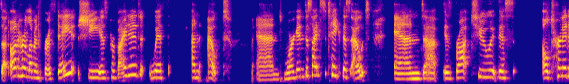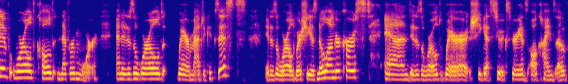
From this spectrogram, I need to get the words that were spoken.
So on her 11th birthday, she is provided with an out. And Morrigan decides to take this out and uh, is brought to this alternative world called Nevermoor. And it is a world where magic exists it is a world where she is no longer cursed, and it is a world where she gets to experience all kinds of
